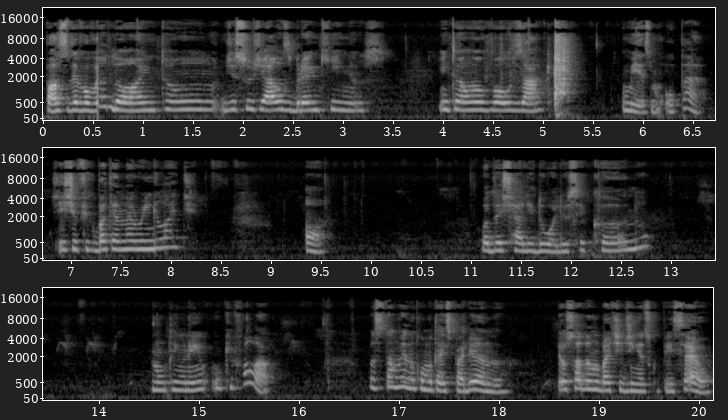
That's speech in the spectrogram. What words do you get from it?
Posso devolver dó, então, de sujar os branquinhos. Então eu vou usar o mesmo. Opa, gente, eu fico batendo na ring light. Ó. Vou deixar ali do olho secando. Não tenho nem o que falar. Vocês estão vendo como tá espalhando? Eu só dando batidinhas com o pincel.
